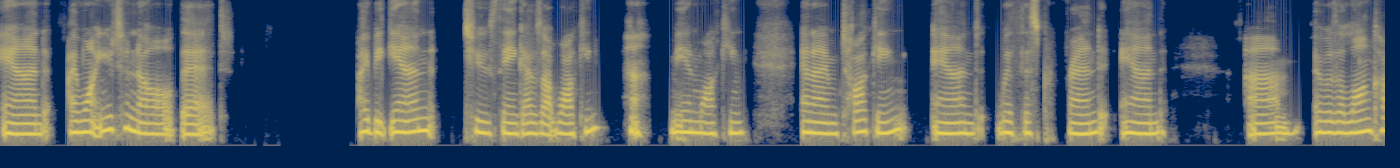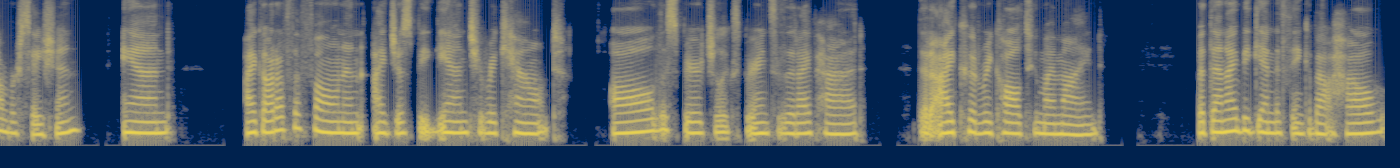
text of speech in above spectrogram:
And I want you to know that I began to think I was out walking, me and walking, and I'm talking and with this friend and um, it was a long conversation and I got off the phone and I just began to recount all the spiritual experiences that I've had that I could recall to my mind. But then I began to think about how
